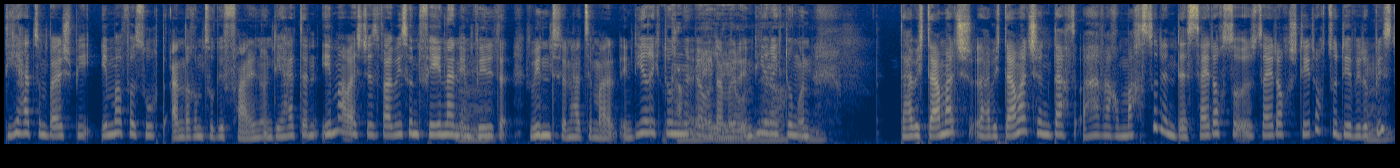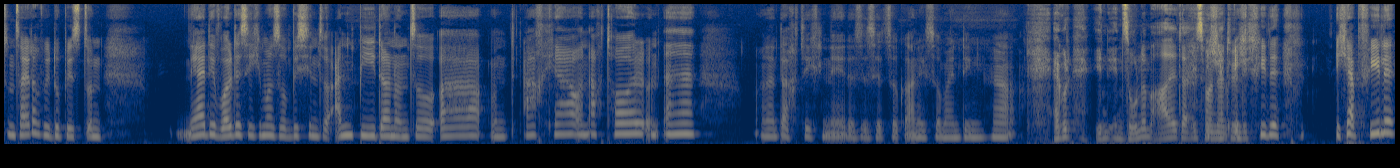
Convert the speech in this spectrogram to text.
die hat zum Beispiel immer versucht, anderen zu gefallen. Und die hat dann immer, weißt du, es war wie so ein Fähnlein mhm. im Wind. Dann hat sie mal in die Richtung Chameleon, und dann mal in die ja. Richtung. Und mhm. Da habe ich damals, da habe ich damals schon gedacht, ah, warum machst du denn das? Sei doch so, sei doch, steh doch zu dir, wie du mhm. bist und sei doch, wie du bist. Und ja, die wollte sich immer so ein bisschen so anbiedern und so, ah, und ach ja, und ach toll, und äh. Und dann dachte ich, nee, das ist jetzt so gar nicht so mein Ding, ja. Ja gut, in, in so einem Alter ist man ich natürlich. viele, ich habe viele,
